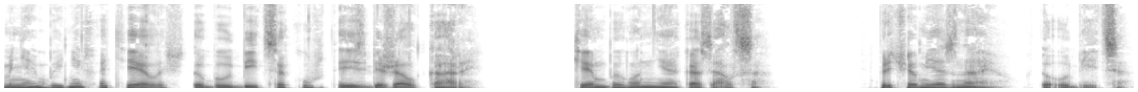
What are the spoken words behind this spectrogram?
Мне бы не хотелось, чтобы убийца Курта избежал кары, кем бы он ни оказался. Причем я знаю, кто убийца.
